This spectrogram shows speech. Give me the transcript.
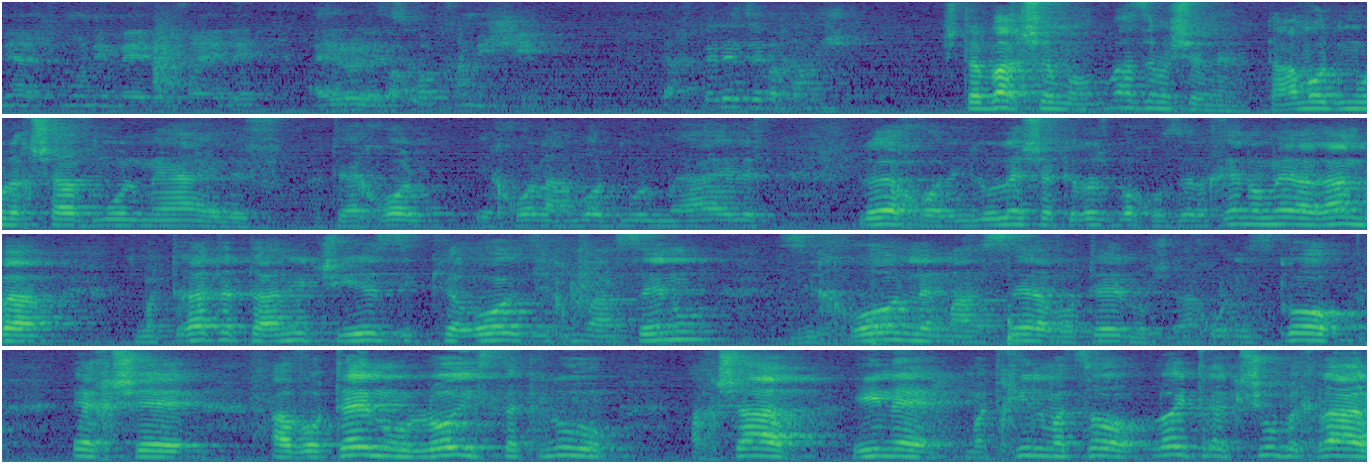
180 אלף האלה, היה לו לפחות 50. תכפיל את זה ב-50. השתבח שמו, מה זה משנה? תעמוד מול עכשיו מול מאה אלף. אתה יכול, יכול לעמוד מול מאה אלף? לא יכול, אילולא שהקדוש ברוך הוא זה. לכן אומר הרמב"ם, מטרת התענית שיהיה זיכרון, מעשינו, זיכרון למעשה אבותינו. שאנחנו נזכור איך שאבותינו לא הסתכלו עכשיו, הנה, מתחיל מצור, לא התרגשו בכלל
